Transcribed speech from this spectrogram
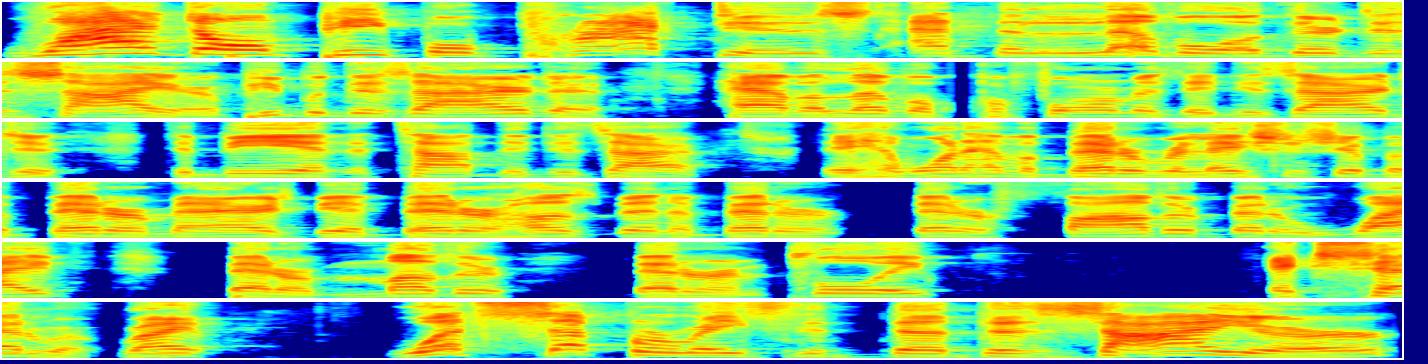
Why don't people practice at the level of their desire? People desire to have a level of performance. They desire to, to be at the top. They desire, they want to have a better relationship, a better marriage, be a better husband, a better, better father, better wife, better mother, better employee, etc. Right? What separates the, the desire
